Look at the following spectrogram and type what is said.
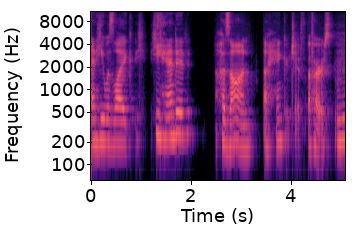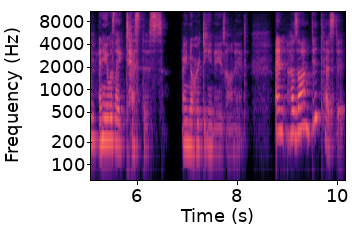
and he was like he handed Hazan a handkerchief of hers Mhm. and he was like test this. I know her DNA is on it. And Hazan did test it.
